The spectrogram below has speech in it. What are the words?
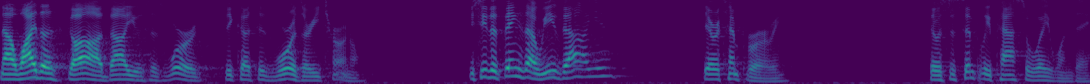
Now, why does God value His words? Because His words are eternal. You see, the things that we value, they're temporary. They will just simply pass away one day.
